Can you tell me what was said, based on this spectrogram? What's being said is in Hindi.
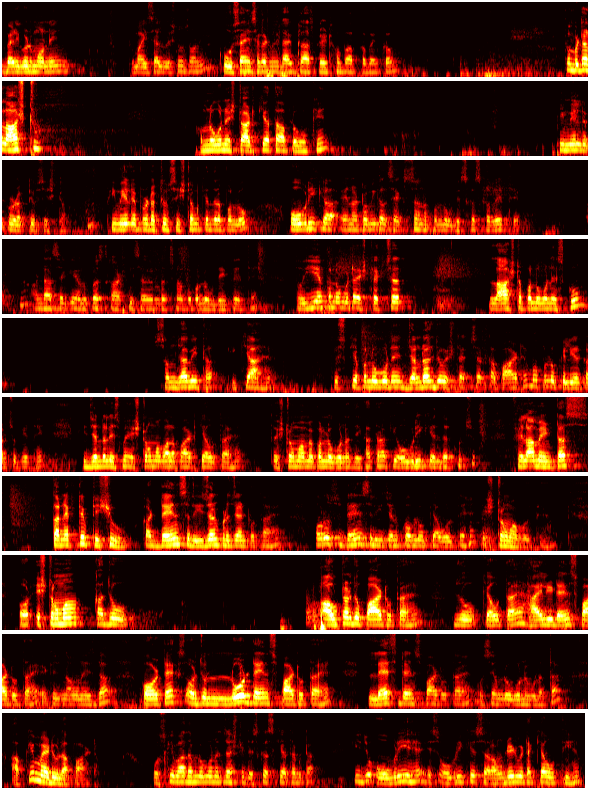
Very good morning to myself Vishnu Soni को science academy live class platform पर आपका वेलकम तो बेटा लास्ट हम लोगों ने स्टार्ट किया था आप लोगों के female reproductive system female reproductive system के अंदर अपन लोग ओवरी का एनाटॉमिकल सेक्शन अपन लोग डिस्कस कर रहे थे। अंडाशय के अनुप्रस्थ काट की संरचना को अपन लोग देख रहे थे। तो ये अपन लोग बेटा स्ट्रक्चर लास्ट अपन लोगों ने इसको समझा भी था कि क्या है। तो इसकी अपन लोगों ने जनरल जो स्ट्रक्चर का पार्ट है, वो अपन लोग क्लियर कर चुके थे कि जनरल इसमें स्ट्रोमा वाला पार्ट क्या होता है। तो स्ट्रोमा में अपन लोगों ने देखा था कि ओवरी के अंदर कुछ फिलामेंटस, कनेक्टिव टिश्यू का डेंस रीजन प्रेजेंट होता है और उस डेंस रीजन को हम लोग क्या बोलते हैं? स्ट्रोमा बोलते हैं। और स्ट्रोमा का जो आउटर जो पार्ट होता है, जो क्या होता है हाईली डेंस पार्ट होता है it is known as the cortex और जो लो डेंस पार्ट होता है लेस डेंस पार्ट होता है, उसे हम लोगों ने बोला था आपके मेड्यूला पार्ट उसके बाद हम लोगों ने जस्ट डिस्कस किया था बेटा कि जो ओवरी है, इस ओवरी के सराउंडेड बेटा क्या होती है?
